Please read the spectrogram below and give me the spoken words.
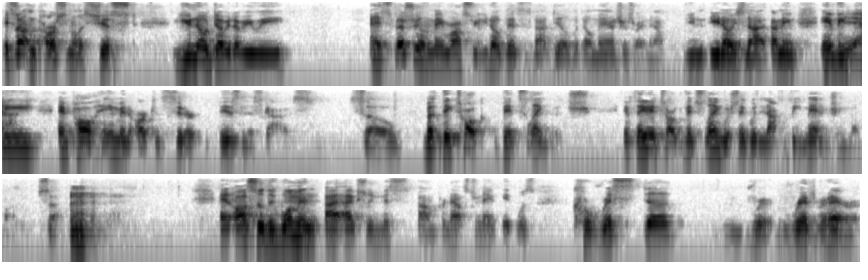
it's nothing personal. It's just you know WWE, especially on the main roster. You know Vince is not dealing with no managers right now. You you know he's not. I mean MVP and Paul Heyman are considered business guys. So, but they talk Vince language. If they didn't talk Vince language, they would not be managing nobody. So. And also, the woman I actually mispronounced her name. It was Carista R- Rivera,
